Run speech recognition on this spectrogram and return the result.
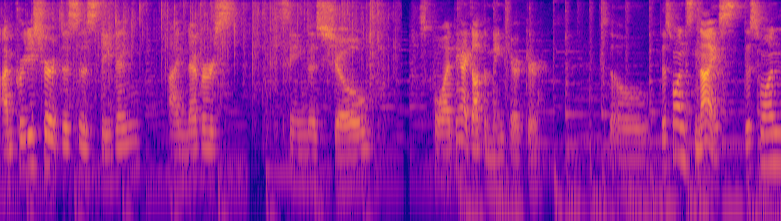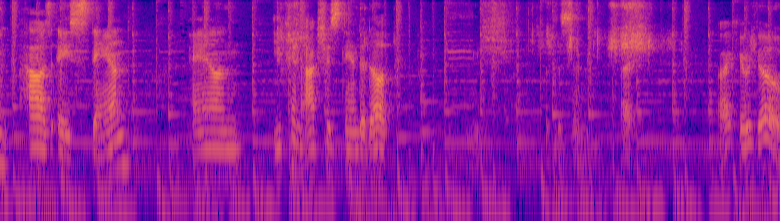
I'm pretty sure this is Steven. I never seen this show. It's cool. I think I got the main character. So this one's nice. This one has a stand and you can actually stand it up. Put this in. Alright. Alright, here we go.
